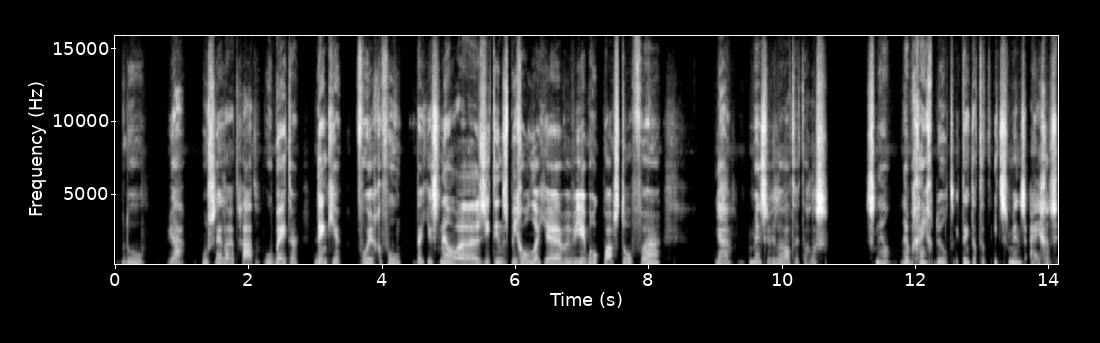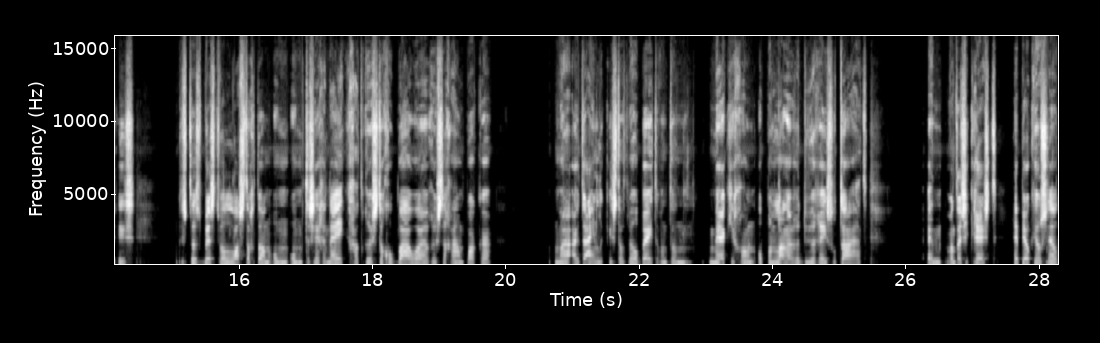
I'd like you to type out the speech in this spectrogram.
Ik bedoel, ja, hoe sneller het gaat, hoe beter. Denk je voor je gevoel. Dat je snel ziet in de spiegel dat je weer je broek past. Of ja, mensen willen altijd alles snel. Hebben geen geduld. Ik denk dat dat iets mens eigens is. Dus dat is best wel lastig dan om, om te zeggen: nee, ik ga het rustig opbouwen, rustig aanpakken. Maar uiteindelijk is dat wel beter, want dan merk je gewoon op een langere duur resultaat. En, want als je crasht, heb je ook heel snel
